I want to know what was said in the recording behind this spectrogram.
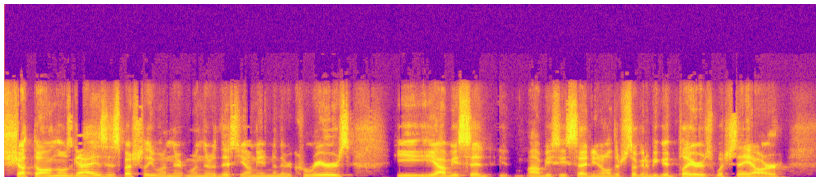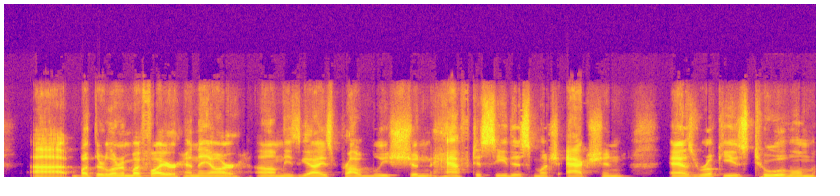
shut down those guys, especially when they're when they're this young into their careers. He he obviously said obviously said you know they're still going to be good players, which they are. Uh, but they're learning by fire, and they are. Um, these guys probably shouldn't have to see this much action as rookies. Two of them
